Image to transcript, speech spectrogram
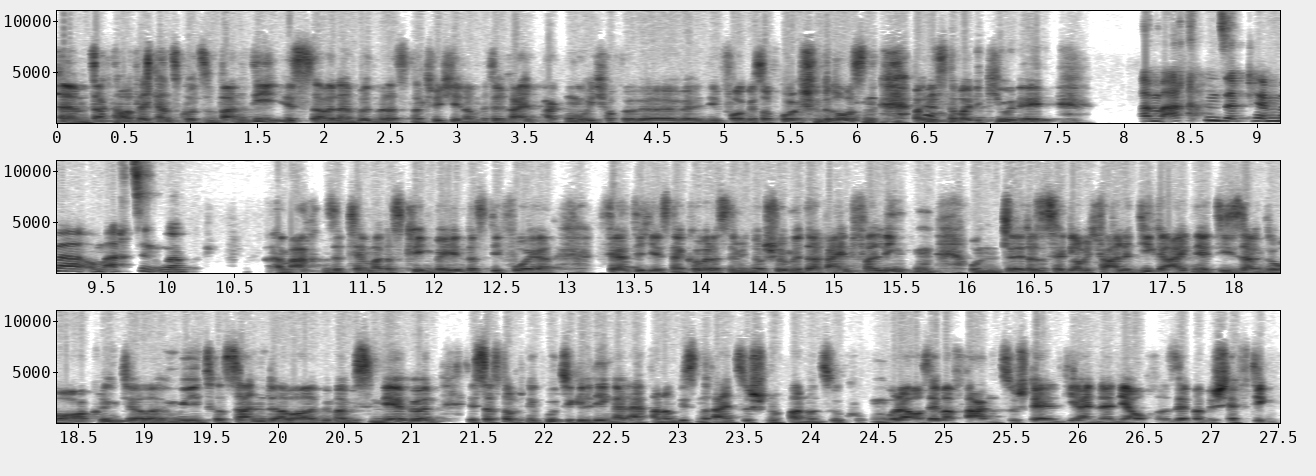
Ähm, sag noch mal vielleicht ganz kurz, wann die ist, aber dann würden wir das natürlich hier noch mit reinpacken. Ich hoffe, die Folge ist auch vorher schon draußen. Wann ist nochmal die QA? Am 8. September um 18 Uhr am 8. September, das kriegen wir hin, dass die vorher fertig ist. Dann können wir das nämlich noch schön mit da rein verlinken. Und äh, das ist ja, glaube ich, für alle die geeignet, die sagen so, oh, klingt ja irgendwie interessant, aber will man ein bisschen mehr hören, ist das, glaube ich, eine gute Gelegenheit, einfach noch ein bisschen reinzuschnuppern und zu gucken oder auch selber Fragen zu stellen, die einen dann ja auch selber beschäftigen.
